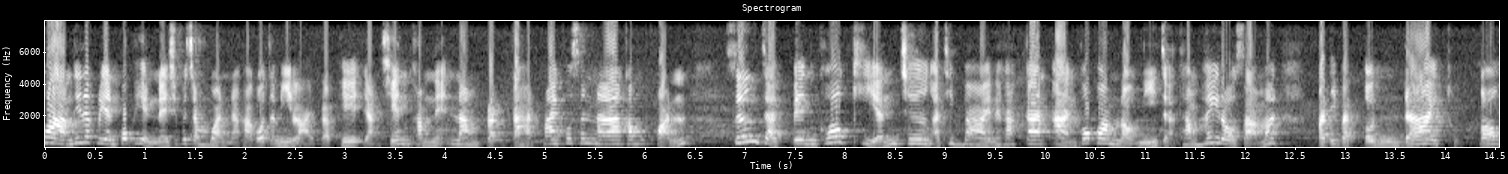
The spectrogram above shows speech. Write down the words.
ความที่นักเรียนพบเห็นในชีวิตประจำวันนะคะ ก็จะมีหลายประเภท อย่างเช่นคำแนะนำประกาศป้ายโฆษณาคำขวัญ ซึ่งจัดเป็นข้อเขียนเชิงอธิบายนะคะ การอ่านข้อความเหล่านี้จะทำให้เราสามารถ ปฏิบัติตนได้ถูกต้อง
